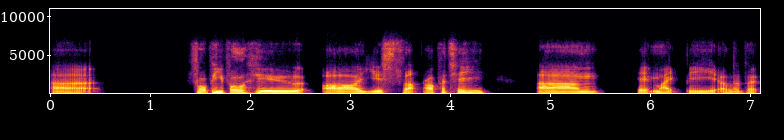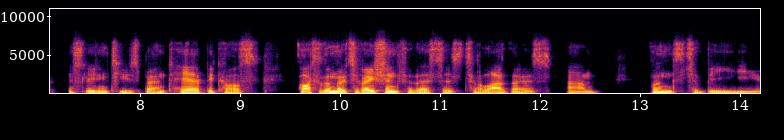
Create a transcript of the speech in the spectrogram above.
uh, for people who are used to that property, um, it might be a little bit misleading to use burnt here because part of the motivation for this is to allow those um, funds to be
